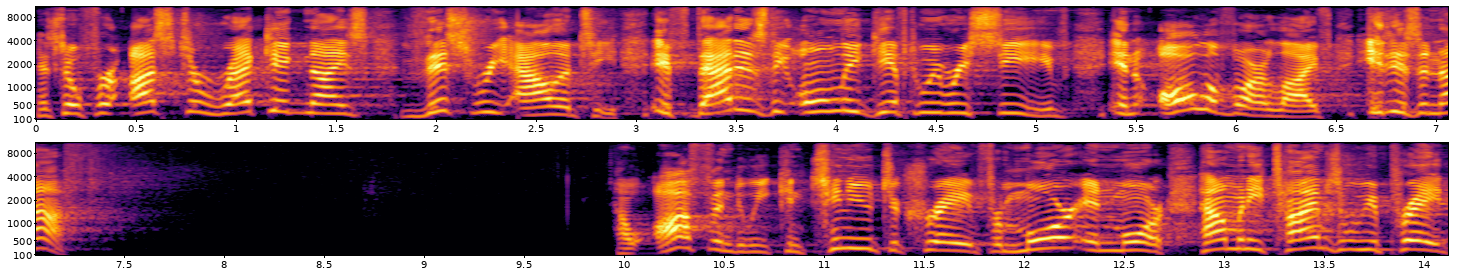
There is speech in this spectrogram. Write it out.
And so, for us to recognize this reality, if that is the only gift we receive in all of our life, it is enough. How often do we continue to crave for more and more? How many times have we prayed,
